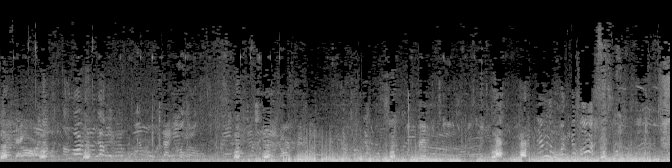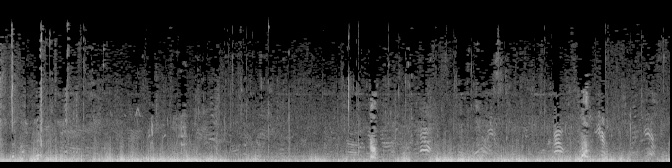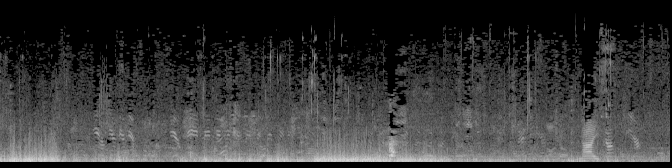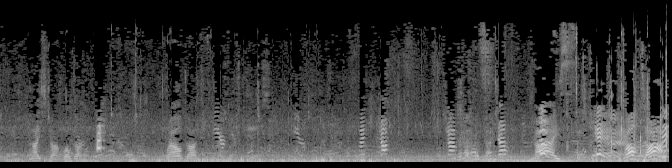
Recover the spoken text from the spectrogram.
No, Nice. Nice job. Well done. Well done. Nice. Well done. Very good. Woo-hoo.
